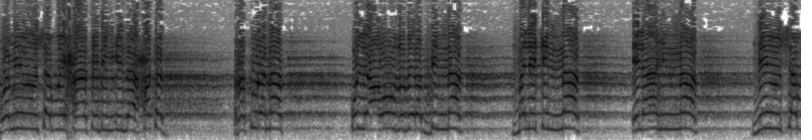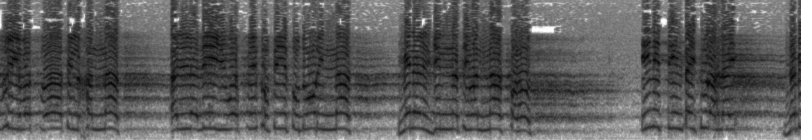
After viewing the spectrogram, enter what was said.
ومن شر حاسد إذا حسد. رسول الناس قل أعوذ برب الناس ملك الناس إله الناس من شر الوسواس الخناس الذي يوسوس في صدور الناس من الجنة والناس انہی تین تئی سورہ لائی نبی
